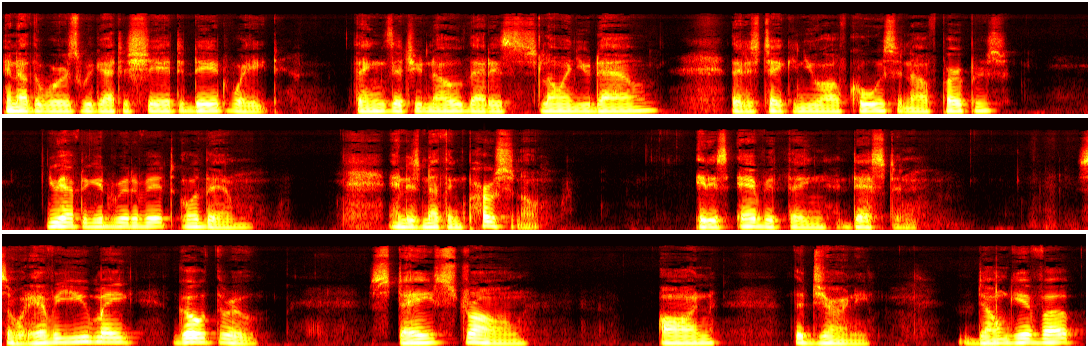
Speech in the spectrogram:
In other words, we got to shed the dead weight, things that you know that is slowing you down, that is taking you off course and off purpose, you have to get rid of it or them. And it's nothing personal, it is everything destined. So, whatever you may go through, stay strong on the journey. Don't give up,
